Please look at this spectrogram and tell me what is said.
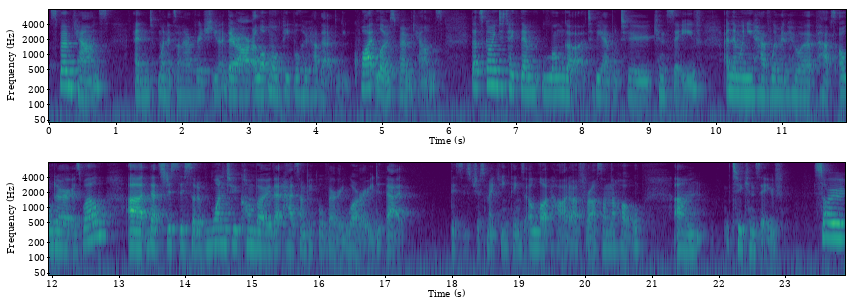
sperm counts, and when it's on average, you know, there are a lot more people who have that quite low sperm counts. That's going to take them longer to be able to conceive. And then when you have women who are perhaps older as well, uh, that's just this sort of one two combo that has some people very worried that this is just making things a lot harder for us on the whole um, to conceive. So,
